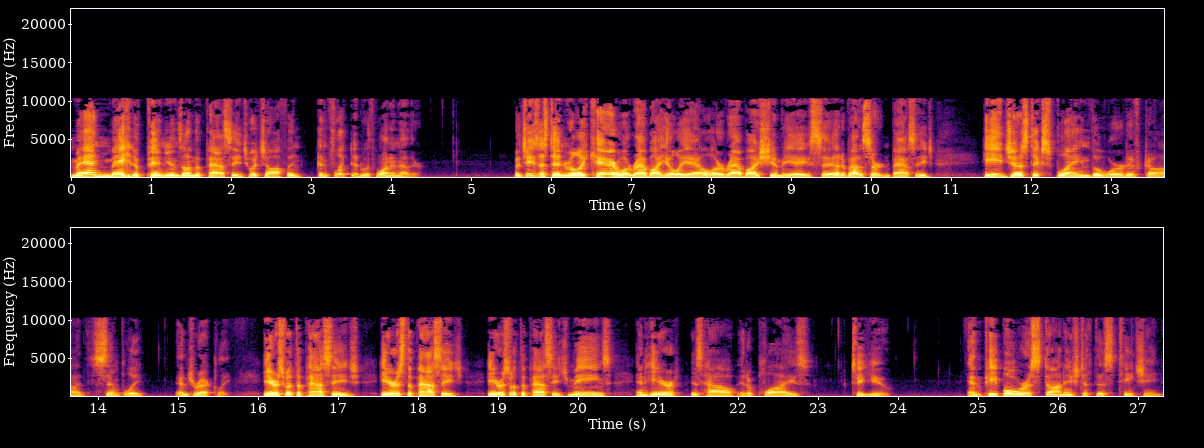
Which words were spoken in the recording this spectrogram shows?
man-made opinions on the passage, which often conflicted with one another. But Jesus didn't really care what Rabbi Hillel or Rabbi Shammai said about a certain passage. He just explained the Word of God simply and directly. Here's what the passage, here's the passage, here's what the passage means, and here is how it applies to you. And people were astonished at this teaching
